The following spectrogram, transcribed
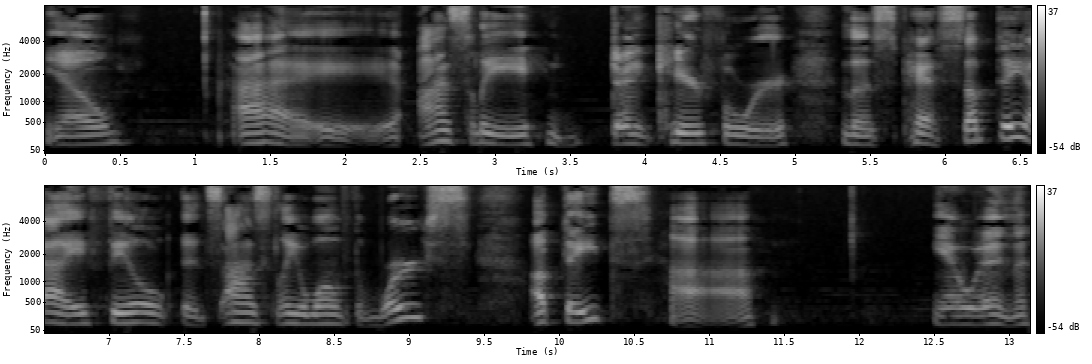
you know, I honestly don't care for this past update. I feel it's honestly one of the worst updates. Uh, you know, in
